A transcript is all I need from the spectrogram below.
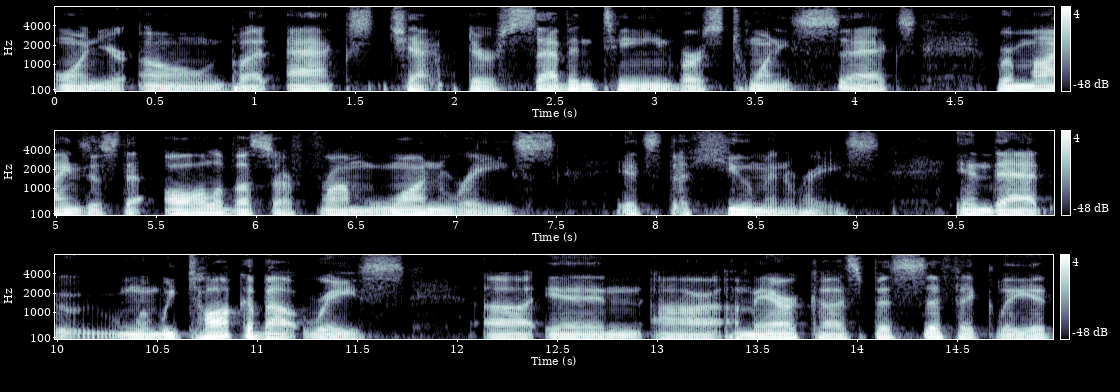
on your own. But Acts chapter 17, verse 26, reminds us that all of us are from one race. It's the human race. In that, when we talk about race, uh, in our America specifically, it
